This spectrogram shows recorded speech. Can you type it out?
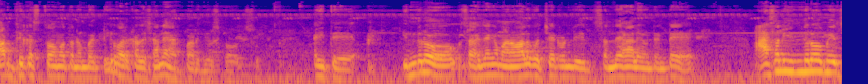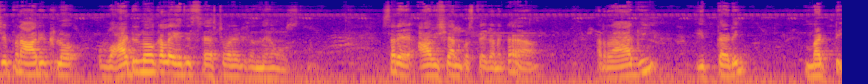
ఆర్థిక స్తోమతను బట్టి వారి కలశాన్ని ఏర్పాటు చేసుకోవచ్చు. అయితే ఇందులో సహజంగా మన వాళ్ళకి వచ్చేటువంటి సందేహాలు ఏమిటంటే అసలు ఇందులో మీరు చెప్పిన ఆరిట్లో వాటిలో కల్లా ఏది శ్రేష్టమైన సందేహం వస్తుంది? సరే ఆ విషయానికి వస్తే కనుక రాగి ఇత్తడి మట్టి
